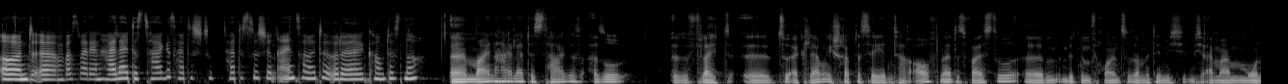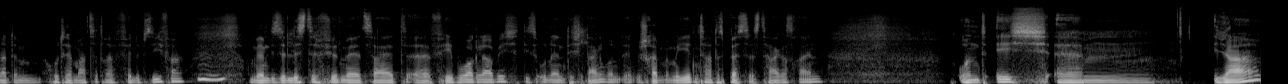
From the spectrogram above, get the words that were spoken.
Und äh, was war dein Highlight des Tages? Hattest du, hattest du schon eins heute oder kommt es noch? Äh, mein Highlight des Tages, also also vielleicht äh, zur Erklärung, ich schreibe das ja jeden Tag auf, ne, das weißt du, ähm, mit einem Freund zusammen, mit dem ich mich einmal im Monat im Hotel Matze treffe, Philipp Siefer. Mhm. Und wir haben diese Liste, führen wir jetzt seit äh, Februar, glaube ich. Die ist unendlich lang und wir schreiben immer jeden Tag das Beste des Tages rein. Und ich, ähm, ja,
